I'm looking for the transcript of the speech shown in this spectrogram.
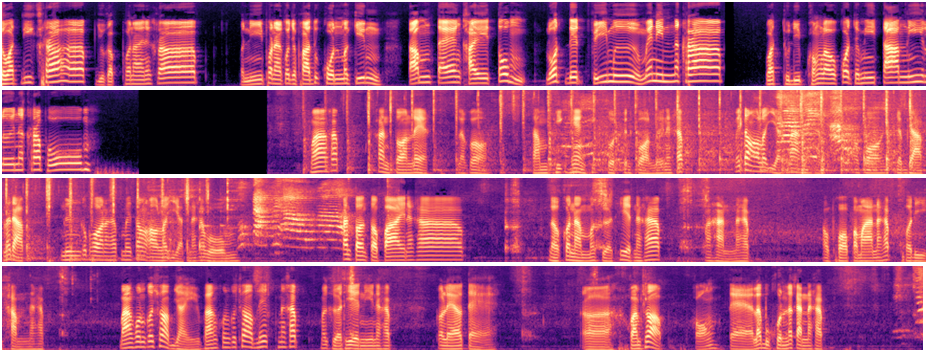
สวัสดีครับ อยู่กับพ่อนายนะครับ วันนี้พ่อนายก็จะพาทุกคนมากินตำแตงไข่ต้มรสเด็ดฝีมือแม่นินนะครับ วัตถุดิบของเราก็จะมีตามนี้เลยนะครับผม มาครับขั้นตอนแรกแล้วก็ตำพริกแห้งพริกสดกันก่อนเลยนะครับ ไม่ต้องเอาละเอียดมากนะครับเอาพอหยาบๆระดับหนึ่งก็พอนะครับ ไม่ต้องเอาละเอียดนะครับผม ขั้นตอนต่อไปนะครับ เราก็นำมะเขือเทศนะครับ มาหั่นนะครับ เอาพอประมาณนะครับ พอดีคำนะครับ บางคนก็ชอบใหญ่ บางคนก็ชอบเล็กนะครับมะเขือเทศนี้นะครับ ก็แล้วแต่ความชอบของแต่ละบุคคลแล้วกันนะครับ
